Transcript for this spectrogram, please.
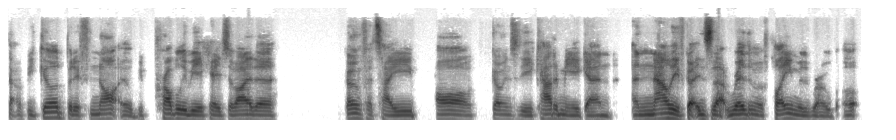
that would be good. But if not, it'll be probably be a case of either going for Taieb or going to the academy again. And now they've got into that rhythm of playing with Roebuck.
